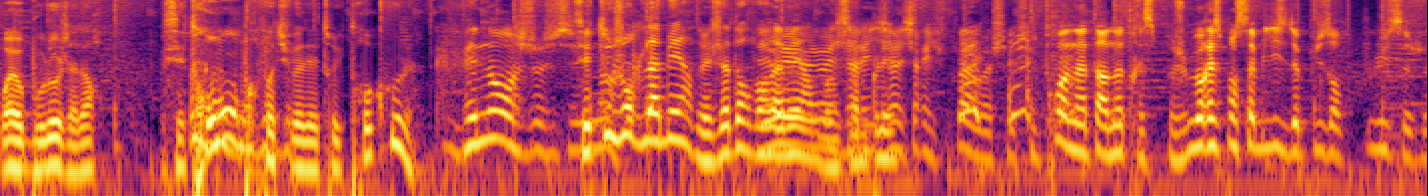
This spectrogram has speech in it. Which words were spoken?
Ouais, au boulot, j'adore. C'est trop bon, parfois tu vois des trucs trop cool. Mais non, je. je- C'est non. toujours de la merde, mais j'adore voir la merde, ouais, moi, ça me j'arrive- plaît. J'arrive pas, moi, je, je suis trop un internaute, je me responsabilise de plus en plus. je-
